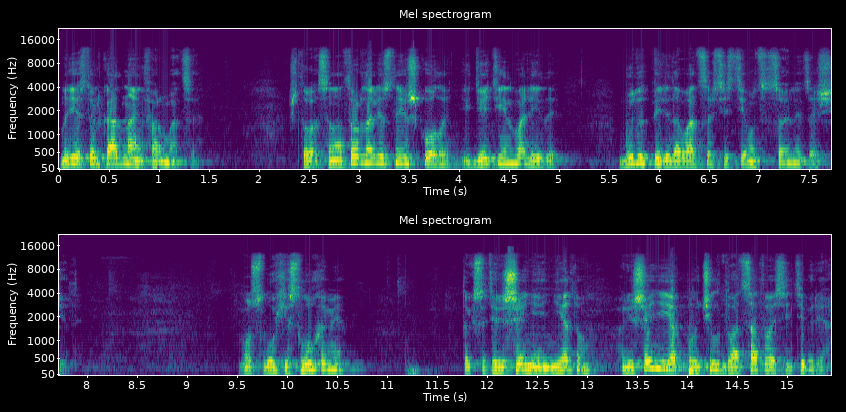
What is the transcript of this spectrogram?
Но есть только одна информация – что санаторно-лесные школы и дети-инвалиды будут передаваться в систему социальной защиты. Но слухи слухами, так сказать, решения нету. Решение я получил 20 сентября.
